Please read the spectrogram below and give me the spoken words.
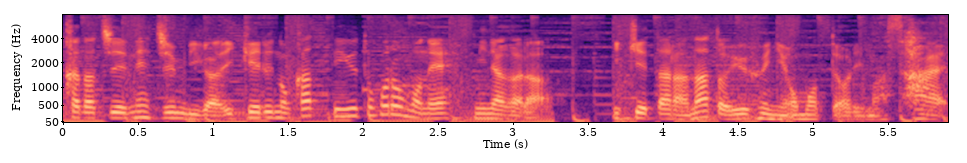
形でね、準備がいけるのかっていうところもね、見ながらいけたらなというふうに思っております。はい。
